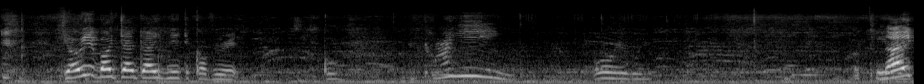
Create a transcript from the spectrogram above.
Sorry about that, guys. Need to cover it. I'm trying. Oh, it worked. Okay. Like,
